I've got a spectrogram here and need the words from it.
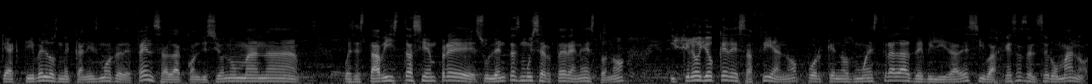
Que active los mecanismos de defensa. La condición humana, pues está vista siempre, su lente es muy certera en esto, ¿no? Y creo yo que desafía, ¿no? Porque nos muestra las debilidades y bajezas del ser humano.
